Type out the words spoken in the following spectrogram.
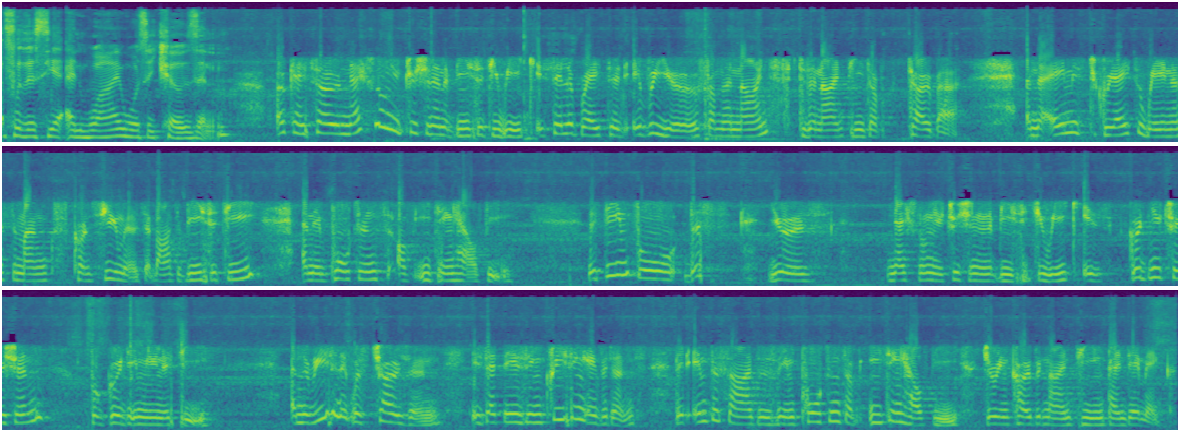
for this year, and why was it chosen? Okay, so National Nutrition and Obesity Week is celebrated every year from the 9th to the 19th of October. And the aim is to create awareness amongst consumers about obesity and the importance of eating healthy. The theme for this year's National Nutrition and Obesity Week is Good Nutrition for Good Immunity. And the reason it was chosen is that there's increasing evidence that emphasizes the importance of eating healthy during COVID-19 pandemic.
